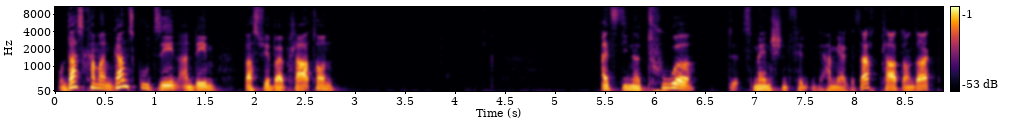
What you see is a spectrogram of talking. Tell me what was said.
Und das kann man ganz gut sehen an dem, was wir bei Platon als die Natur des Menschen finden. Wir haben ja gesagt, Platon sagt,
